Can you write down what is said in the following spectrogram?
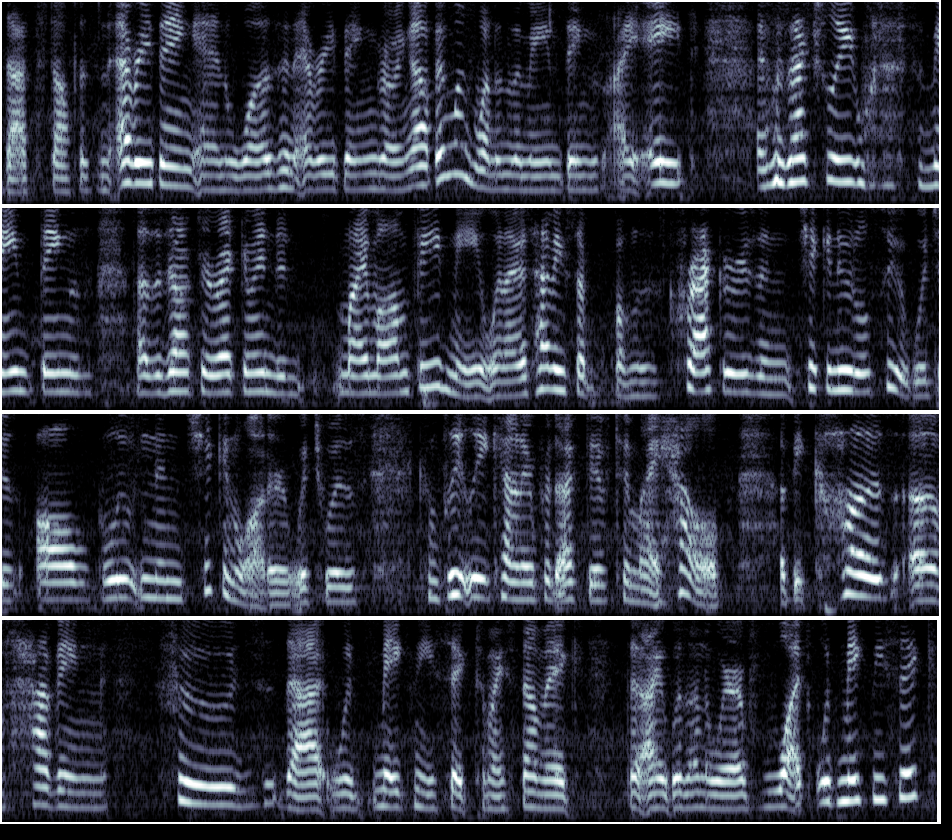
that stuff is in everything and was in everything growing up and was one of the main things I ate. It was actually one of the main things that the doctor recommended my mom feed me when I was having some problems is crackers and chicken noodle soup, which is all gluten and chicken water, which was completely counterproductive to my health because of having foods that would make me sick to my stomach that I was unaware of what would make me sick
